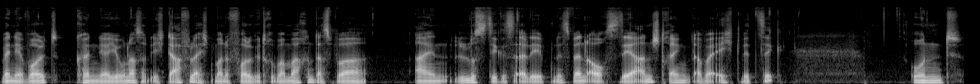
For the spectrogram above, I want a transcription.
wenn ihr wollt, können ja Jonas und ich da vielleicht mal eine Folge drüber machen. Das war ein lustiges Erlebnis, wenn auch sehr anstrengend, aber echt witzig. Und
